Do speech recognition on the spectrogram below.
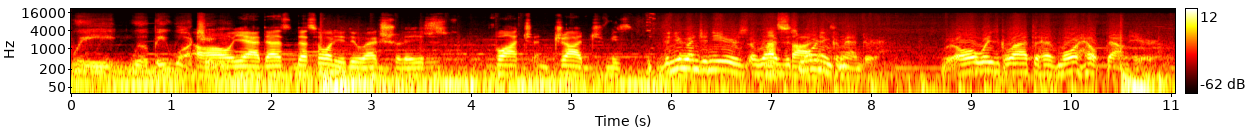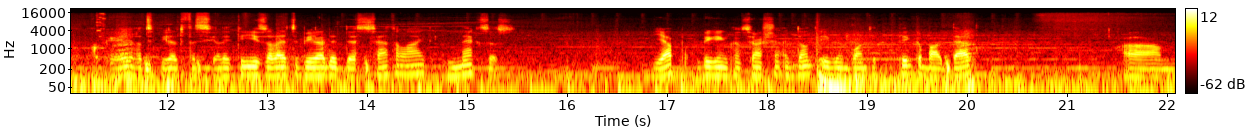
we will be watching. Oh yeah, that's that's all you do actually. You just watch and judge. The new engineers arrived this morning. Commander. We're always glad to have more help down here. Okay, let's build facilities. Let's build the satellite nexus. Yep, begin construction. I don't even want to think about that. Um,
